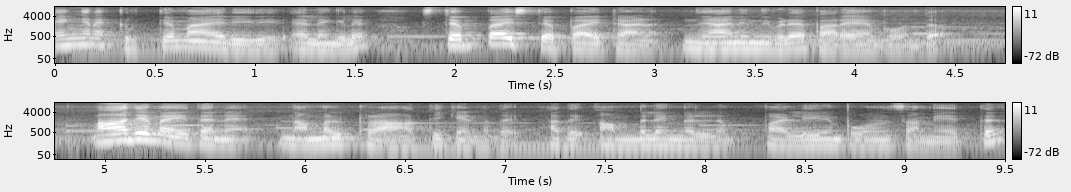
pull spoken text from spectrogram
എങ്ങനെ കൃത്യമായ രീതിയിൽ അല്ലെങ്കിൽ സ്റ്റെപ്പ് ബൈ സ്റ്റെപ്പായിട്ടാണ് ഞാനിന്നിവിടെ പറയാൻ പോകുന്നത്. ആദ്യമായി തന്നെ നമ്മൾ പ്രാർത്ഥിക്കേണ്ടത് അത് അമ്പലങ്ങളിലും പള്ളിയിലും പോകുന്ന സമയത്ത്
